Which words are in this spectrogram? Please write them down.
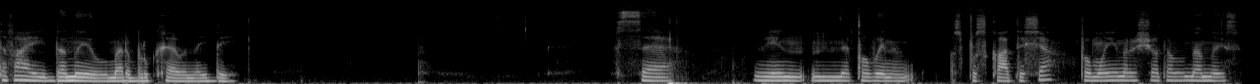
Давай, Данил, мер Брукхевена, йди. Все. Він не повинен спускатися, по моїм розчотам, на низ.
